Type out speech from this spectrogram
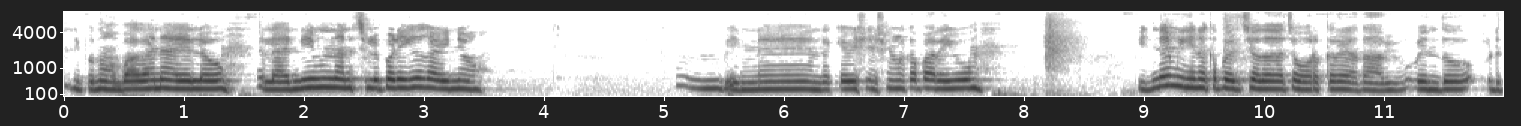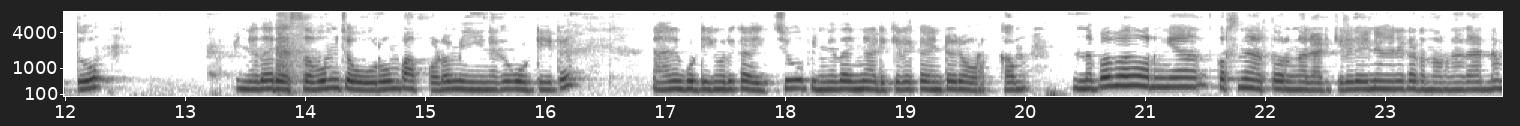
ഇനിയിപ്പോൾ നോമ്പാകാനായല്ലോ. എല്ലാവരുടെയും നനച്ചുള്ളിപ്പണിയൊക്കെ കഴിഞ്ഞോ? പിന്നെ എന്തൊക്കെ വിശേഷങ്ങളൊക്കെ പറയൂ? പിന്നെ മീനൊക്കെ പൊരിച്ചു. അതാ ചോറൊക്കെ അതാ വെന്തു എടുത്തു. പിന്നെ അത് രസവും ചോറും പപ്പടവും മീനൊക്കെ കൂട്ടിയിട്ട് ഞാൻ കുട്ടിയും കൂടി കഴിച്ചു. പിന്നെ തന്നെ അടുക്കളയിൽ കഴിഞ്ഞിട്ട് ഒരു ഉറക്കം. ഇന്നിപ്പോൾ ഉറങ്ങിയാൽ കുറച്ച് നേരത്തെ ഉറങ്ങാമല്ലോ അടുക്കളയിൽ കഴിഞ്ഞ് അങ്ങനെ കിടന്നുറങ്ങാം. കാരണം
